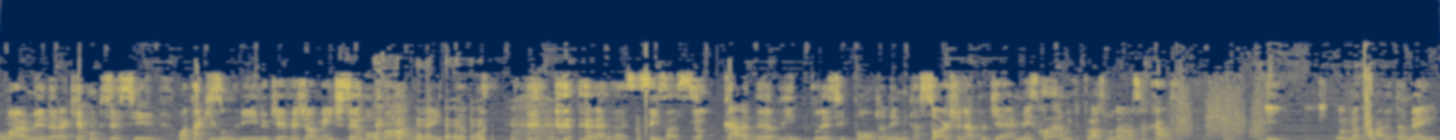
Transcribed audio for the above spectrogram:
o maior medo era que acontecesse um ataque zumbi do que efetivamente ser roubado, né? Então, era essa sensação. Cara, Dublin, por esse ponto, eu dei muita sorte, né? Porque minha escola era muito próxima da nossa casa. E o meu trabalho também.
